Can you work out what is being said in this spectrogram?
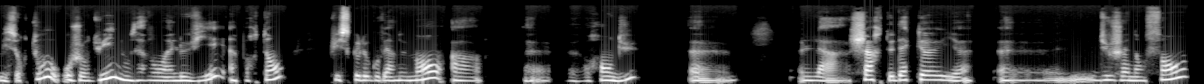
Mais surtout, aujourd'hui, nous avons un levier important puisque le gouvernement a rendu la charte d'accueil du jeune enfant,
